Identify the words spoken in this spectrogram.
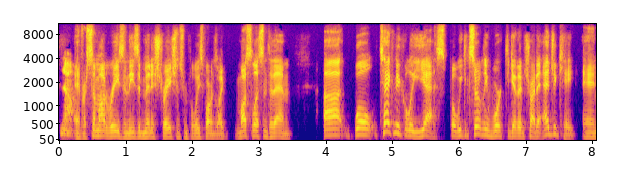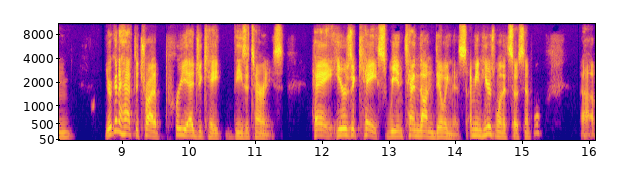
No. And for some odd reason, these administrations from police departments like must listen to them. Uh, well, technically, yes, but we can certainly work together to try to educate. And you're going to have to try to pre-educate these attorneys. Hey, here's a case. We intend on doing this. I mean, here's one that's so simple. Uh,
